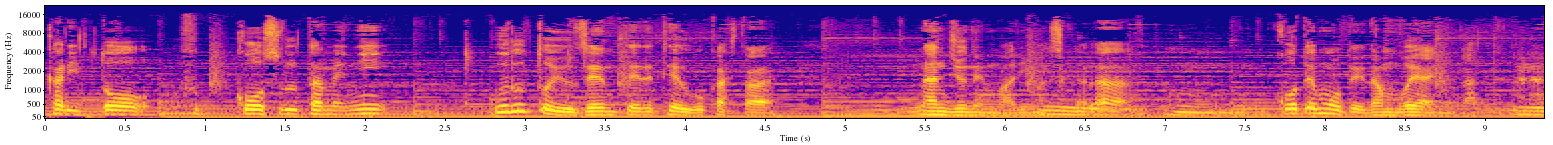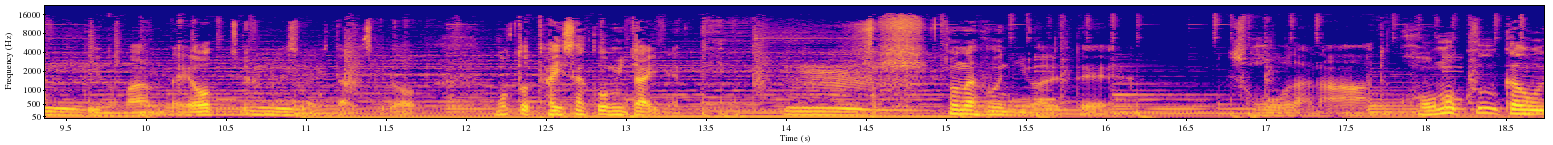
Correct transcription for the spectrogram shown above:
かりと復興するために売るという前提で手を動かした何十年もありますから、うんこうでもうてなんぼやいのがあったからっていうのもあるんだよっていう話が来たんですけど、もっと対策を見たいねってう。んそんな風に言われてそうだなとこの空間を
